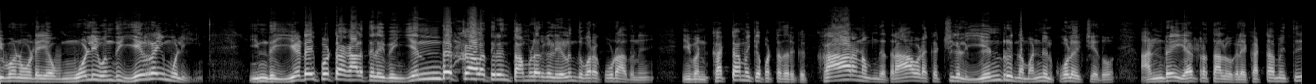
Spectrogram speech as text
இவனுடைய மொழி வந்து இறைமொழி. இந்த இடைப்பட்ட காலத்தில் இவன் எந்த காலத்திலும் தமிழர்கள் எழுந்து வரக்கூடாதுன்னு இவன் கட்டமைக்கப்பட்டதற்கு காரணம் இந்த திராவிட கட்சிகள் என்று இந்த மண்ணில் கோலைச்சியதோ அன்றே ஏற்றத்தாழ்வுகளை கட்டமைத்து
